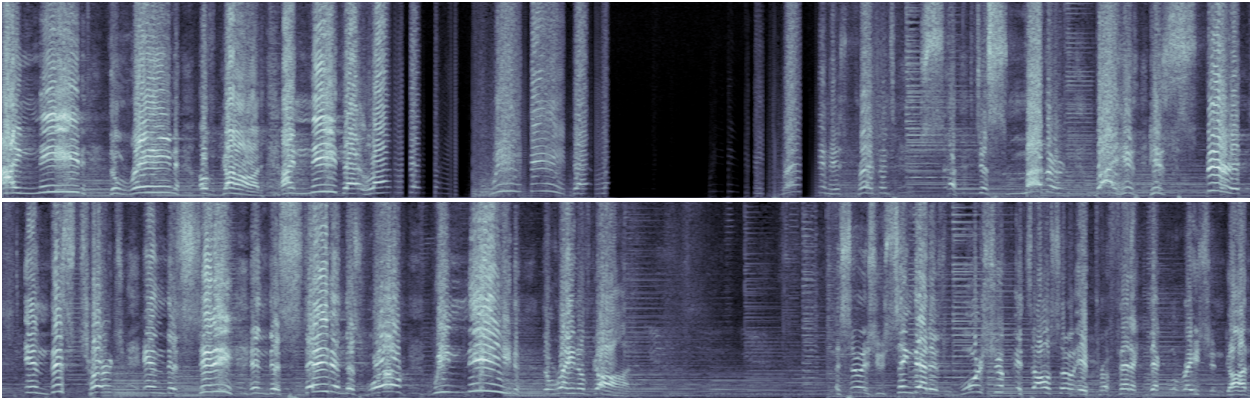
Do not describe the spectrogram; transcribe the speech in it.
I need the rain of God. I need that light. We need that light. In his presence, just smothered by his, his spirit in this church, in this city, in this state, in this world. We need the reign of God. And so as you sing that as worship, it's also a prophetic declaration. God,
